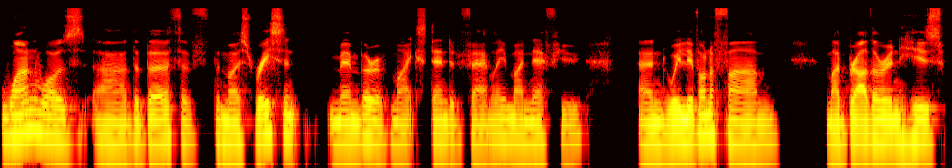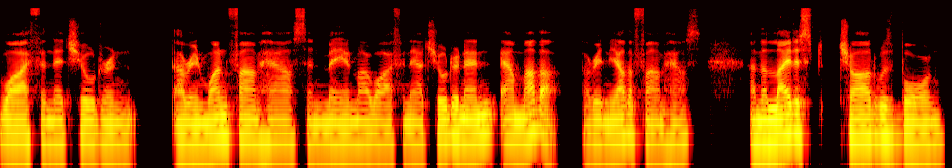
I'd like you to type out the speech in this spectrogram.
One was uh, the birth of the most recent member of my extended family, my nephew, and we live on a farm. My brother and his wife and their children are in one farmhouse, and me and my wife and our children and our mother are in the other farmhouse. And the latest child was born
